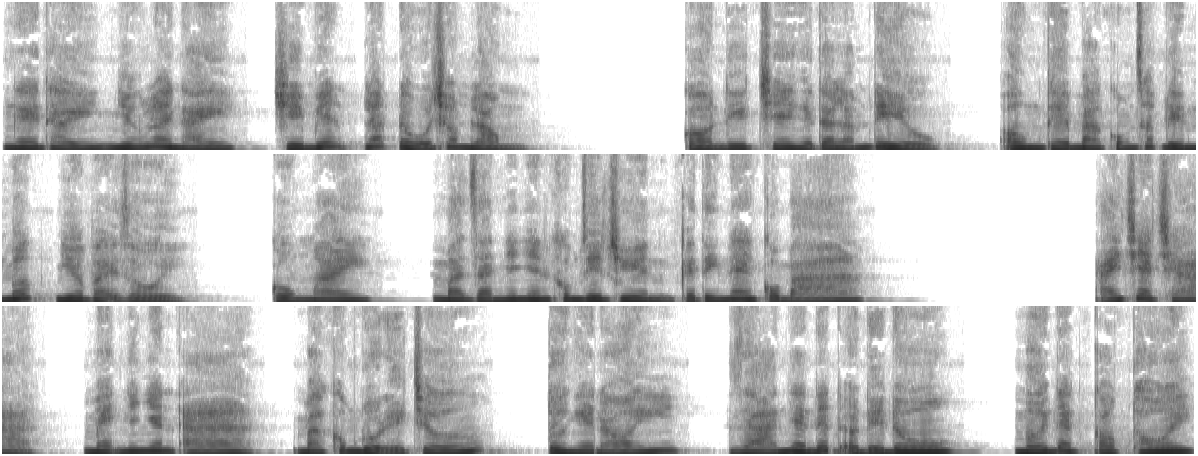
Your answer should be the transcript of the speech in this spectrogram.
Nghe thấy những lời này chỉ biết lắc đầu ở trong lòng. Còn đi chê người ta lắm điều. Ông thấy bà cũng sắp đến mức như vậy rồi. Cũng may mà già nhân nhân không di truyền cái tính này của bà. Ái chà chà, mẹ nhân nhân à, bà không đuổi đấy chớ. Tôi nghe nói giá nhà đất ở đế đô mới đặt cọc thôi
